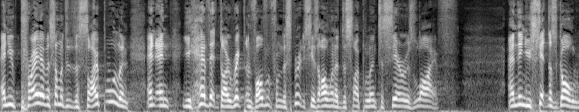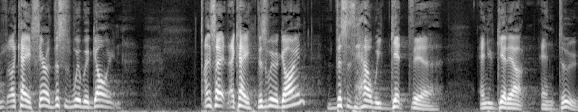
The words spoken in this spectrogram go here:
and you pray over someone to disciple, and, and, and you have that direct involvement from the Spirit, that says, I want to disciple into Sarah's life. And then you set this goal, okay, Sarah, this is where we're going. And say, okay, this is where we're going. This is how we get there and you get out and do.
